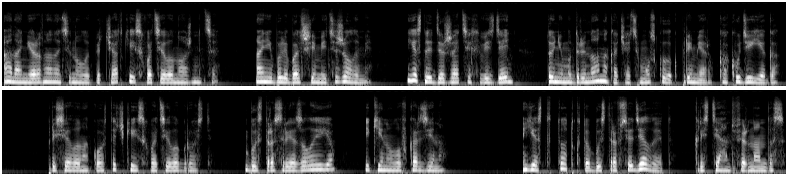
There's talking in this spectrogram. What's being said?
Она нервно натянула перчатки и схватила ножницы. Они были большими и тяжелыми. Если держать их весь день, то не мудрено накачать мускулы, к примеру, как у Диего. Присела на корточки и схватила гроздь. Быстро срезала ее и кинула в корзину. Ест тот, кто быстро все делает, Кристиан Фернандес.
